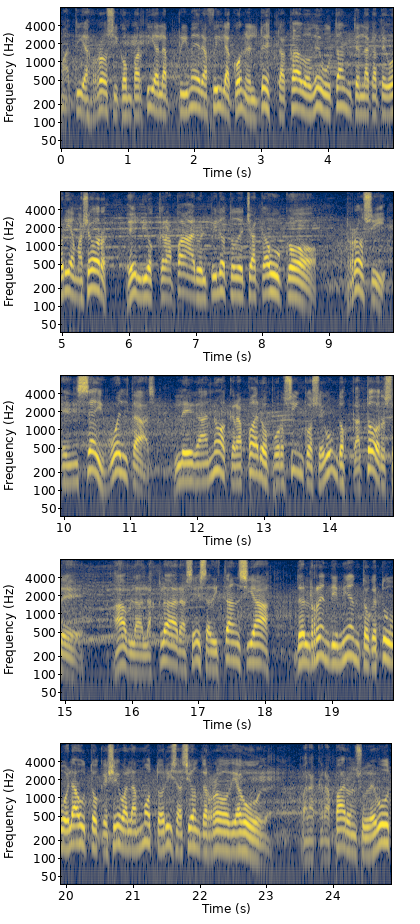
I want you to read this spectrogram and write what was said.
Matías Rossi compartía la primera fila con el destacado debutante en la categoría mayor, Helio Craparo, el piloto de Chacauco. Rossi en seis vueltas le ganó a Craparo por 5 segundos 14. Habla a las claras esa distancia del rendimiento que tuvo el auto que lleva la motorización de Rodiagud. Para Craparo en su debut,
